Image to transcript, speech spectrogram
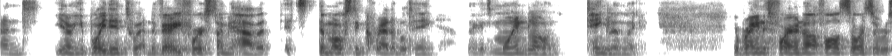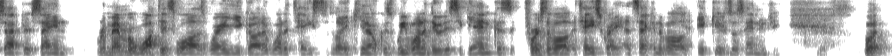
and you know you bite into it and the very first time you have it it's the most incredible thing like it's mind blowing tingling like your brain is firing off all sorts of receptors saying remember what this was, where you got it, what it tasted like, you know, because we want to do this again. Because first of all, it tastes great, and second of all, yeah. it gives us energy. Yeah. But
